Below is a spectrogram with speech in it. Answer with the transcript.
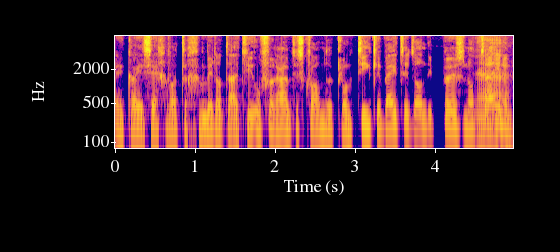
En kan je zeggen wat er gemiddeld uit die oefenruimtes kwam? Dat klonk tien keer beter dan die personal Ja. trainer.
